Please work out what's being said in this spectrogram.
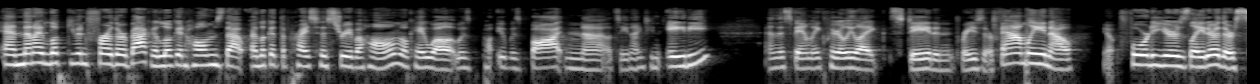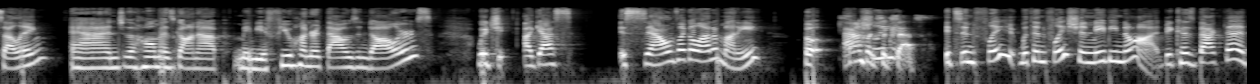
and then I look even further back. I look at homes that I look at the price history of a home. Okay, well, it was it was bought in uh, let's say 1980, and this family clearly like stayed and raised their family. Now, you know, 40 years later, they're selling, and the home has gone up maybe a few hundred thousand dollars, which I guess it sounds like a lot of money, but sounds actually, like success. it's inflation with inflation maybe not because back then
